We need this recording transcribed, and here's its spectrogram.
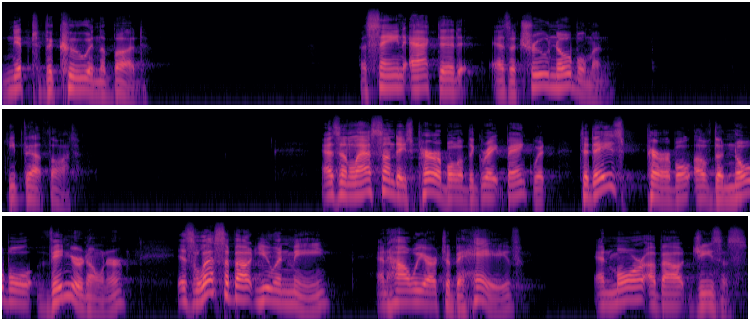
nipped the coup in the bud. Hussein acted as a true nobleman. Keep that thought. As in last Sunday's parable of the great banquet, today's parable of the noble vineyard owner is less about you and me and how we are to behave and more about Jesus.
